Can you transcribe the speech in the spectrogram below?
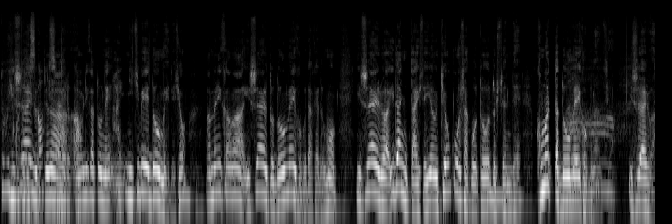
どういうイスラエルことですかっていうのイスラエルか？はアメリカとね、はい。日米同盟でしょ、アメリカはイスラエルと同盟国だけどもイスラエルはイランに対して非常に強硬策を取ろうとしてるんで困った同盟国なんですよ。イスラエルは。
